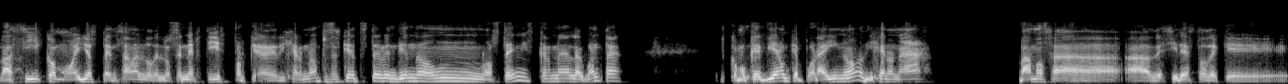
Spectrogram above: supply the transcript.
así como ellos pensaban lo de los NFTs, porque dijeron, no, pues es que te estoy vendiendo unos tenis, carnal, aguanta. Como que vieron que por ahí, ¿no? Dijeron, ah, vamos a, decir esto de que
